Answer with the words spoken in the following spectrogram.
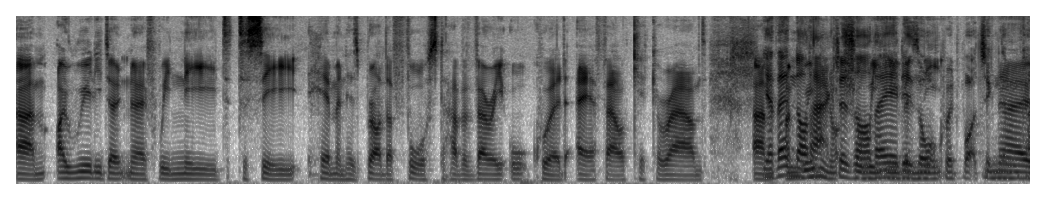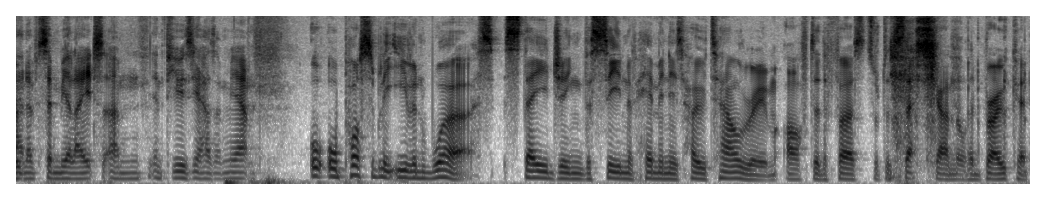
Um, I really don't know if we need to see him and his brother forced to have a very awkward AFL kick around. Um, yeah, they're I'm not really actors, not sure are they? It is need... awkward watching no. them kind of simulate um, enthusiasm. Yeah or, or, possibly even worse, staging the scene of him in his hotel room after the first sort of sex scandal had broken.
